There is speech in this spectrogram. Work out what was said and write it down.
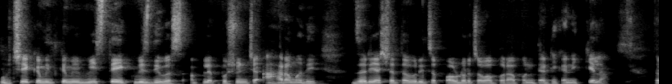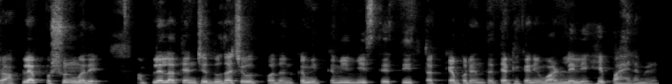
पुढचे कमीत कमी वीस ते एकवीस दिवस आपल्या पशूंच्या आहारामध्ये जर या शतावरीचा पावडरचा वापर आपण त्या ठिकाणी केला तर आपल्या पशूंमध्ये आपल्याला त्यांचे दुधाचे उत्पादन कमीत कमी वीस ते तीस टक्क्यापर्यंत त्या ठिकाणी वाढलेले हे पाहायला मिळेल.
